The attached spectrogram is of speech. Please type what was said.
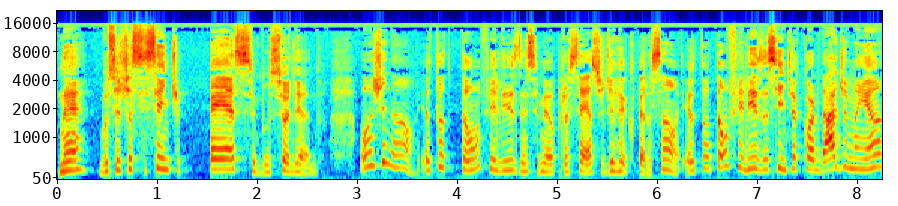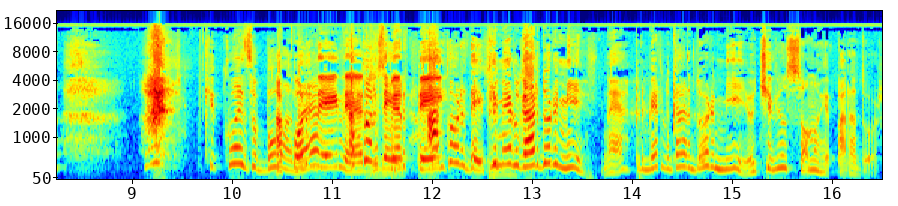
né? Você já se sente péssimo se olhando. Hoje não. Eu estou tão feliz nesse meu processo de recuperação. Eu estou tão feliz assim de acordar de manhã. Ai, que coisa boa, Acordei, né? né? Acordei. Despertei. Acordei. Primeiro lugar, dormi, né? Primeiro lugar, dormi. Eu tive um sono reparador,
